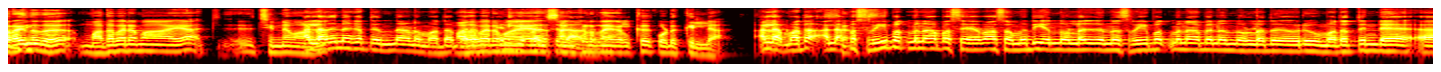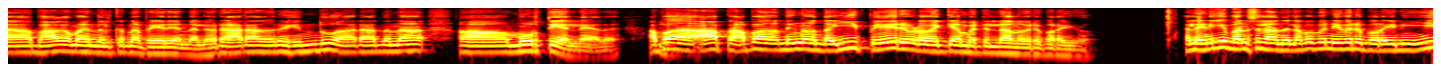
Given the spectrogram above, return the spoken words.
പറയുന്നത് മതപരമായ ചിഹ്നമാണ്. അല്ല അതിനകത്ത് എന്താണ് മതം മതപരമായ സംഘടനകൾക്ക് കൊടുക്കില്ല. അല്ല മത അല്ല അപ്പൊ ശ്രീ പത്മനാഭ സേവാ സമിതി എന്നുള്ളത് തന്നെ ശ്രീ പത്മനാഭൻ എന്നുള്ളത് ഒരു മതത്തിന്റെ ഭാഗമായി നിൽക്കുന്ന പേര് തന്നെയല്ലേ? ഒരു ആരാധന ഒരു ഹിന്ദു ആരാധന മൂർത്തിയല്ലേ അത്? അപ്പൊ ആ അപ്പൊ നിങ്ങൾ എന്താ ഈ പേര് ഇവിടെ വയ്ക്കാൻ പറ്റില്ല എന്ന് അവർ പറയുമോ അല്ല എനിക്ക് മനസ്സിലാകുന്നില്ല അപ്പോൾ പിന്നെ ഇവർ പറയും ഇനി ഈ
